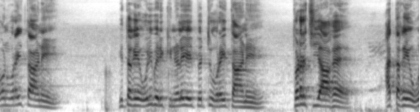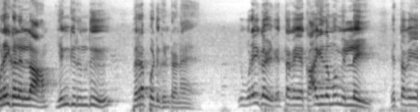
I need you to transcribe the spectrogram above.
அவன் உரைத்தானே. இத்தகைய ஒளிபெருக்கி நிலையை பெற்று உரைத்தானே. தொடர்ச்சியாக அத்தகைய உரைகள் எல்லாம் எங்கிருந்து பெறப்படுகின்றன? இவ்வுரைகள் எத்தகைய காகிதமும் இல்லை எத்தகைய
